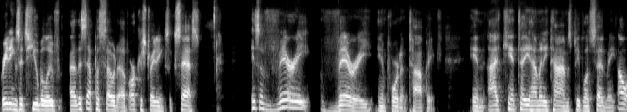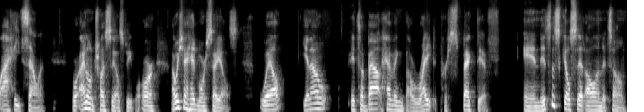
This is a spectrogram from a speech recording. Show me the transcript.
Greetings, it's Hugh Ballou. Uh, this episode of Orchestrating Success is a very, very important topic. And I can't tell you how many times people have said to me, Oh, I hate selling, or I don't trust salespeople, or I wish I had more sales. Well, you know, it's about having the right perspective, and it's a skill set all on its own.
